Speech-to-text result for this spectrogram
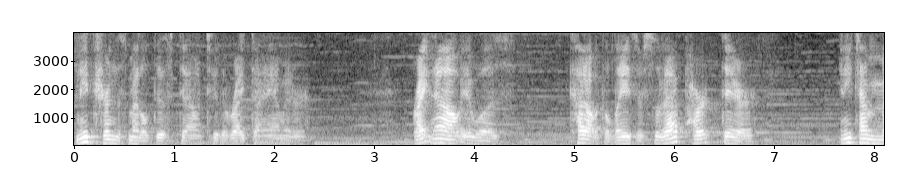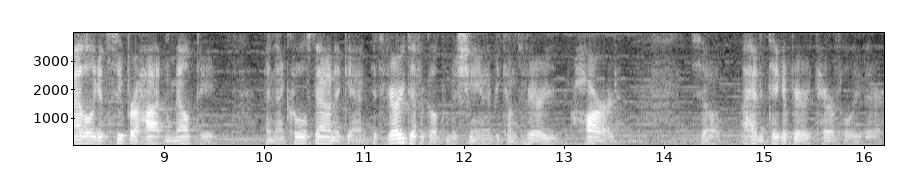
I need to turn this metal disc down to the right diameter. Right now it was cut out with a laser, so that part there, anytime metal gets super hot and melty and then cools down again, it's very difficult to machine. It becomes very hard. So I had to take it very carefully there.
